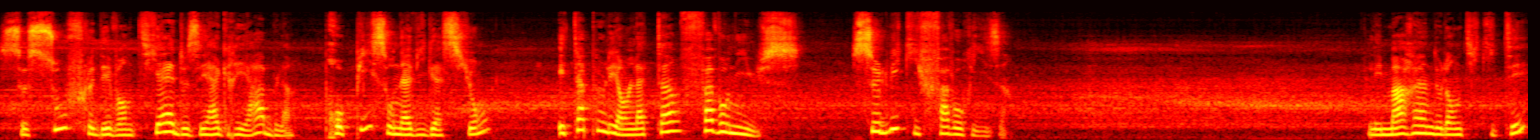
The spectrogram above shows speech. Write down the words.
Ce souffle des vents tièdes et agréables, propice aux navigations, est appelé en latin favonius, celui qui favorise. Les marins de l'Antiquité,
